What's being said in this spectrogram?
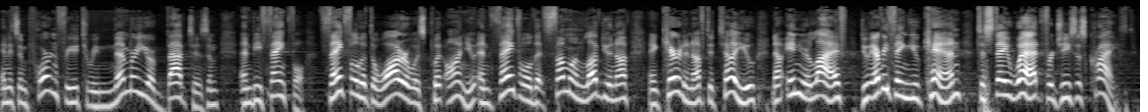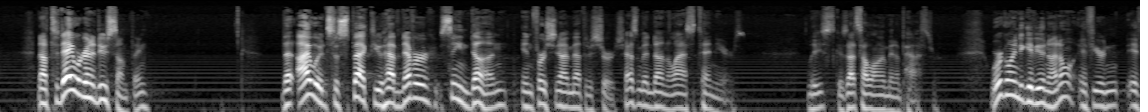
and it's important for you to remember your baptism and be thankful. Thankful that the water was put on you, and thankful that someone loved you enough and cared enough to tell you, now in your life, do everything you can to stay wet for Jesus Christ. Now, today we're going to do something that I would suspect you have never seen done in First United Methodist Church. It hasn't been done in the last 10 years least, because that's how long I've been a pastor. We're going to give you, and I don't, if you're, if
